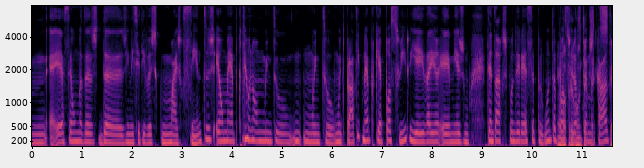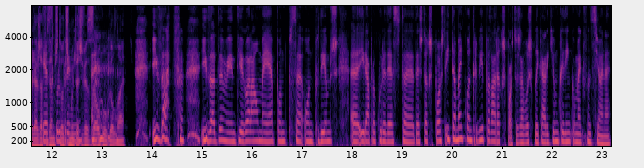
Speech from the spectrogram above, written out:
hum, essa é uma das, das iniciativas mais recentes. É uma app que tem um nome muito, muito, muito prático, não é? Porque é posso ir, e a ideia é mesmo tentar responder a essa pergunta. É uma posso ir ao pergunta que supermercado? se calhar já É fizemos todos muitas vezes ao Google, não é? Exato, exatamente. E agora há uma app onde, onde podemos ah, ir à procura desta, desta resposta e também contribuir para dar a resposta. Já vou explicar aqui um bocadinho como é que funciona.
